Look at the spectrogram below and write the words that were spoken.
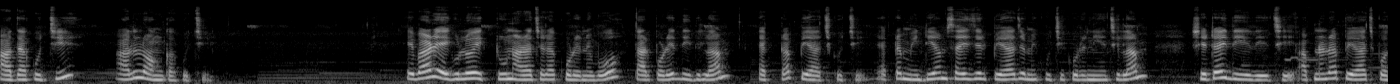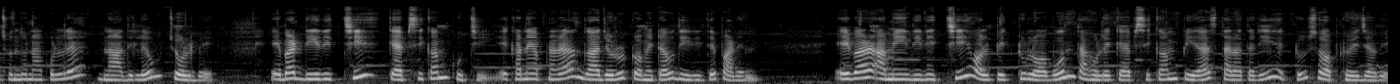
আদা কুচি আর লঙ্কা কুচি। এবার এগুলো একটু নাড়াচাড়া করে নেব। তারপরে দিয়ে দিলাম একটা পেঁয়াজ কুচি। একটা মিডিয়াম সাইজের পেঁয়াজ আমি কুচি করে নিয়েছিলাম, সেটাই দিয়ে দিয়েছি। আপনারা পেঁয়াজ পছন্দ না করলে না দিলেও চলবে। এবার দিয়ে দিচ্ছি ক্যাপসিকাম কুচি। এখানে আপনারা গাজর ও টমেটোও দিয়ে দিতে পারেন। এবার আমি দিয়ে দিচ্ছি অল্প একটু লবণ, তাহলে ক্যাপসিকাম, পেঁয়াজ তাড়াতাড়ি একটু সফট হয়ে যাবে।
